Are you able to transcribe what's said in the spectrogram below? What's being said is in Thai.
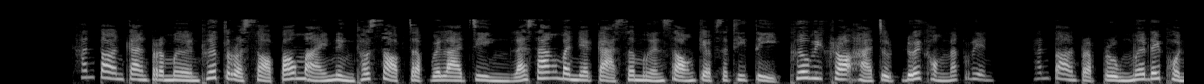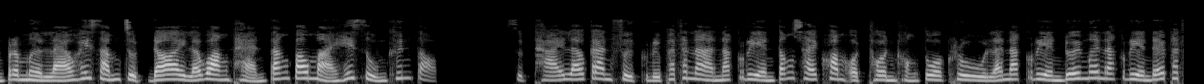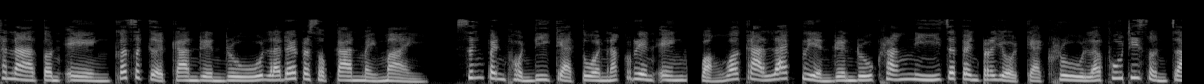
ขั้นตอนการประเมินเพื่อตรวจสอบเป้าหมาย 1 ทดสอบจับเวลาจริง และสร้างบรรยากาศเสมือน 2 เก็บสถิติ เพื่อวิเคราะห์หาจุดด้อยของนักเรียน ขั้นตอนปรับปรุงเมื่อได้ผลประเมินแล้วให้ซ้ำจุดด้อยและวางแผนตั้งเป้าหมายให้สูงขึ้นต่อสุดท้ายแล้วการฝึกหรือพัฒนานักเรียนต้องใช้ความอดทนของตัวครูและนักเรียนด้วยเมื่อนักเรียนได้พัฒนาตนเอง ก็จะเกิดการเรียนรู้และได้ประสบการณ์ใหม่ ๆ ซึ่งเป็นผลดีแก่ตัวนักเรียนเอง หวังว่าการแลกเปลี่ยนเรียนรู้ครั้งนี้จะเป็นประโยชน์แก่ครูและผู้ที่สนใจ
